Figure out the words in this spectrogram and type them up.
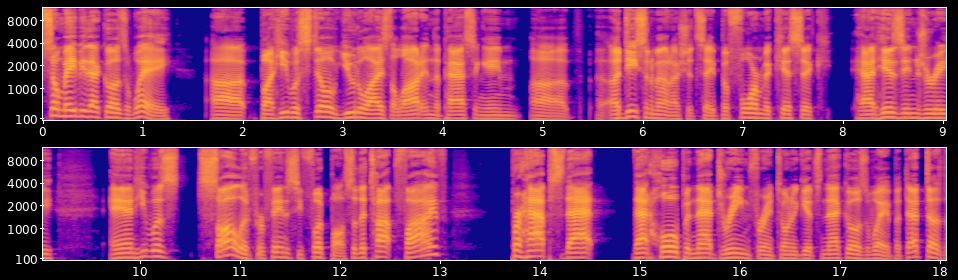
So maybe that goes away. Uh, but he was still utilized a lot in the passing game, uh, a decent amount, I should say, before McKissick had his injury, and he was solid for fantasy football. So the top five, perhaps that that hope and that dream for Antonio Gibson that goes away, but that does.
